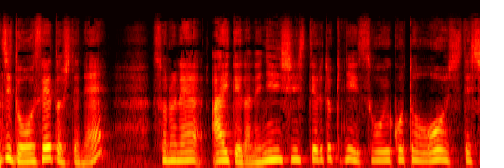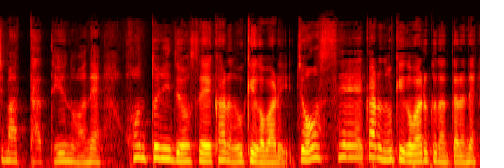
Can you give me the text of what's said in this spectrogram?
じ同性としてね、そのね、相手がね、妊娠してる時にそういうことをしてしまったっていうのはね、本当に女性からの受けが悪い。女性からの受けが悪くなったらね、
